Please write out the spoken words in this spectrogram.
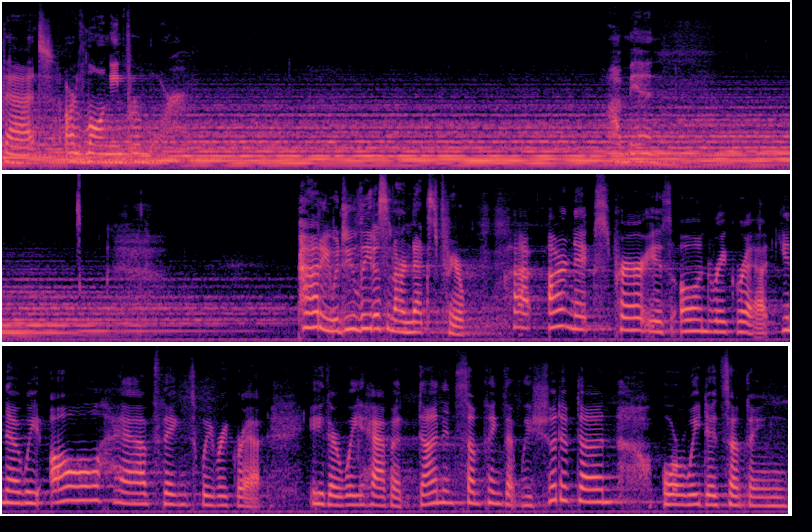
that are longing for more. Amen. Patty, would you lead us in our next prayer? Our next prayer is on regret. You know, we all have things we regret. Either we haven't done in something that we should have done, or we did something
